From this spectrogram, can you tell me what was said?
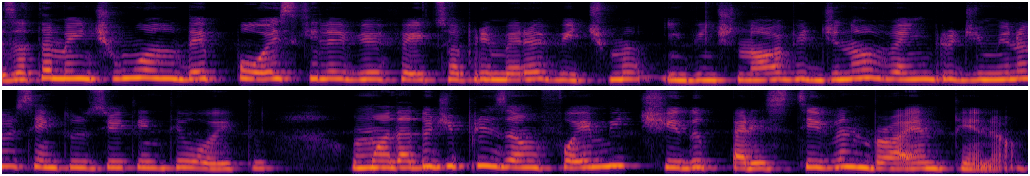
exatamente um ano depois que ele havia feito sua primeira vítima, em 29 de novembro de 1988, um mandado de prisão foi emitido para Stephen Brian Pennell.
